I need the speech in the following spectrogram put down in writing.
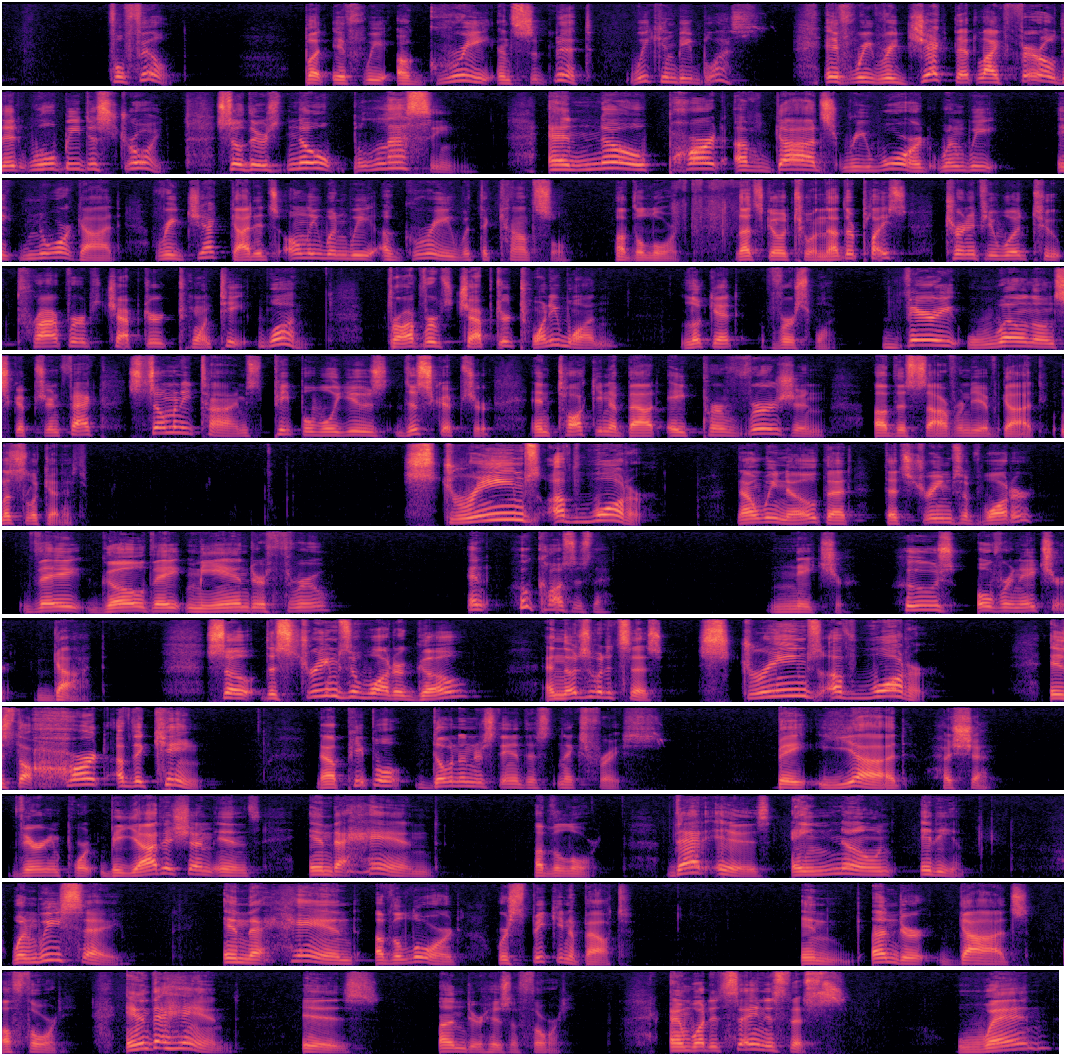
fulfilled. But if we agree and submit, we can be blessed. If we reject that, like Pharaoh did, we'll be destroyed. So there's no blessing and no part of God's reward when we ignore God, reject God. It's only when we agree with the counsel of the Lord. Let's go to another place. Turn, if you would, to Proverbs chapter 21. Proverbs chapter 21, look at verse 1. Very well known scripture. In fact, so many times people will use this scripture in talking about a perversion of the sovereignty of God. Let's look at it. Streams of water. Now we know that, that streams of water, they go, they meander through. And who causes that? Nature. Who's over nature? God. So the streams of water go, and notice what it says streams of water is the heart of the king. Now, people don't understand this next phrase. Beyad Hashem. Very important. Beyad Hashem is in the hand of the Lord. That is a known idiom. When we say in the hand of the Lord, we're speaking about in under God's authority. In the hand is under his authority. And what it's saying is this when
